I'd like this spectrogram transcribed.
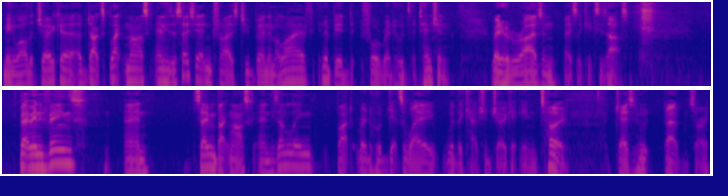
Meanwhile, the Joker abducts Black Mask and his associate and tries to burn them alive in a bid for Red Hood's attention. Red Hood arrives and basically kicks his ass. Batman intervenes and saving Black Mask and his underling, but Red Hood gets away with the captured Joker in tow. Jason Hood, uh, sorry,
